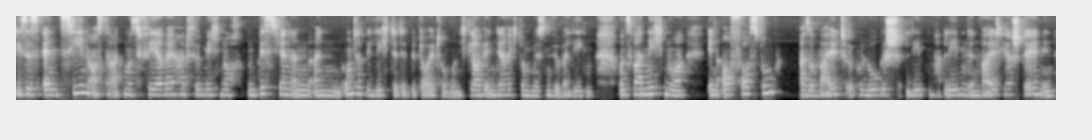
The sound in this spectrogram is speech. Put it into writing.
Dieses Entziehen aus der Atmosphäre hat für mich noch ein bisschen eine ein unterbelichtete Bedeutung. Und ich glaube, in der Richtung müssen wir überlegen. Und zwar nicht nur in Aufforstung, also Wald, ökologisch leben, lebenden Wald herstellen, in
